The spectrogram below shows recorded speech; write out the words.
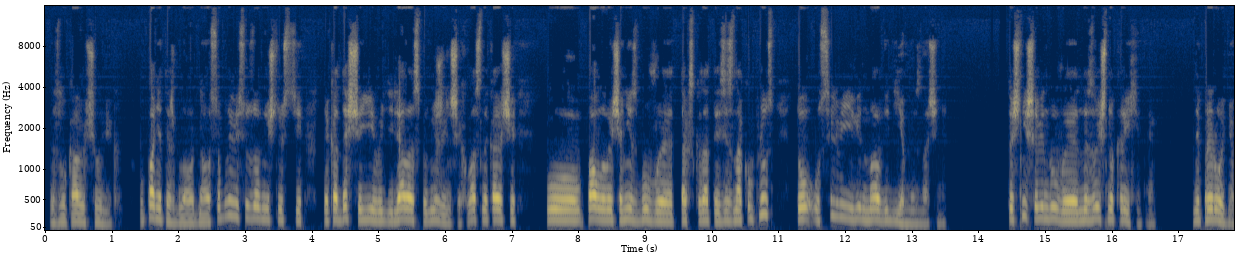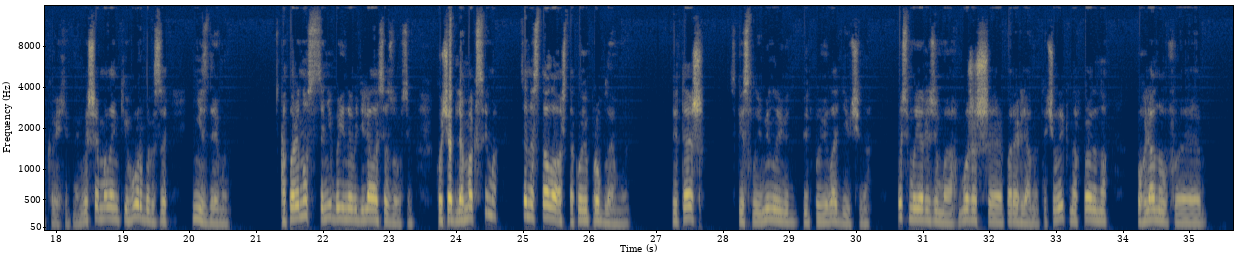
злукавив чоловік. У пані теж була одна особливість у зовнішності, яка дещо її виділяла з поміж інших. Власне кажучи, у Павловича ніс був, е, так сказати, зі знаком плюс, то у Сильвії він мав від'ємне значення. Точніше, він був е, незвично крихітним, неприродньо крихітним, лише маленький горбик з ніздрями, а переносиця ніби і не виділялася зовсім. Хоча для Максима це не стало аж такою проблемою. Ти теж з кислою міною відповіла дівчина. Ось моє резюме, можеш е, переглянути. Чоловік невпевнено поглянув е,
